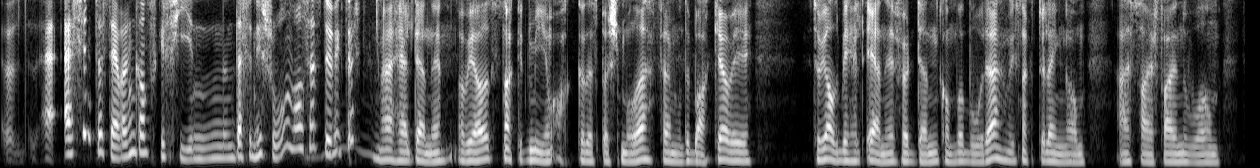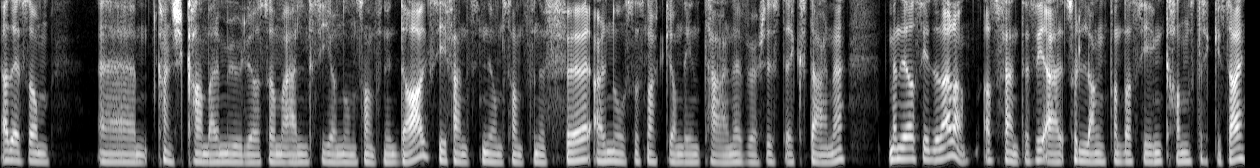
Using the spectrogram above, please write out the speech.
Jeg, syntes det var en ganske fin definisjon. Hva syns du, Viktor? Jeg er helt enig. Og vi har snakket mye om akkurat det spørsmålet frem og tilbake. og vi tror vi alle blir helt enige før den kom på bordet. Vi snakket jo lenge om er sci-fi noe om ja, det som eh, kanskje kan være mulig, og som er, sier noe om samfunnet i dag. Sier fantasy om samfunnet før? Er det noe som snakker om det interne versus det eksterne? Men det å si det der, da, at fantasy er så langt fantasien kan strekke seg,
